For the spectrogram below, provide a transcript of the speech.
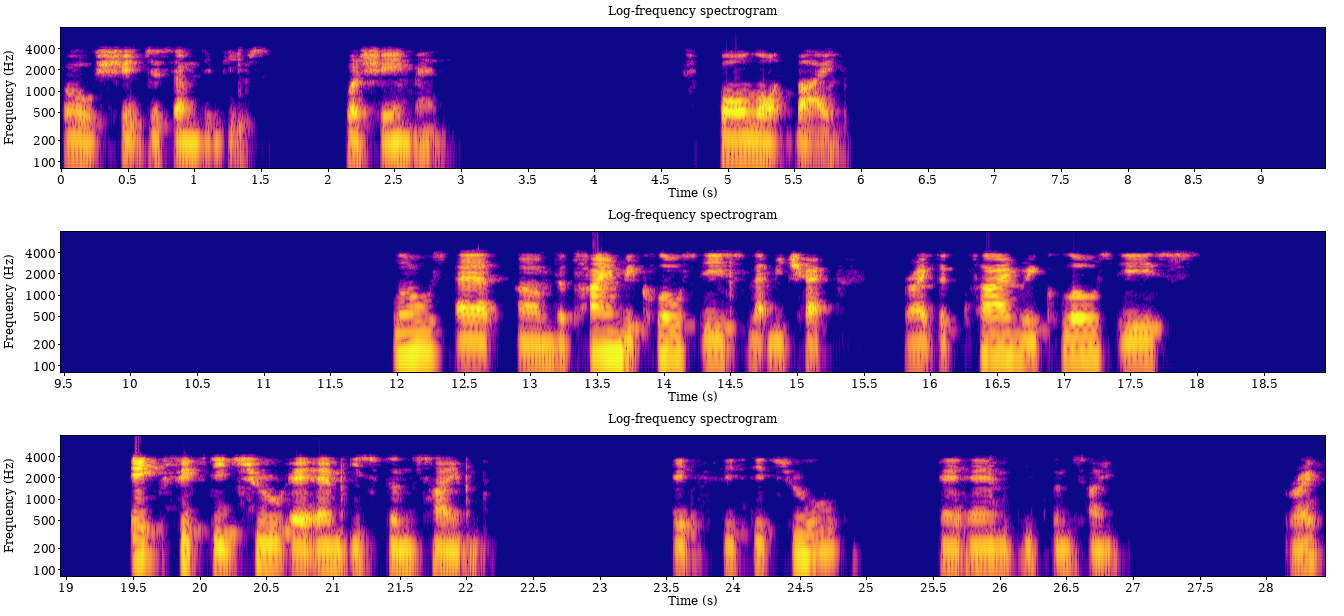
Oh shit, just 17 pips. What a shame, man. Four lot buy. Close at um the time we close is let me check. Right, the time we close is 8:52 a.m. Eastern time. 8:52 a.m. Eastern time. Right?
